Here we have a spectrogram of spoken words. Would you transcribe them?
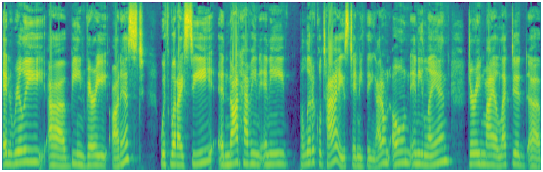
and really uh, being very honest with what I see and not having any political ties to anything. I don't own any land. During my elected uh,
